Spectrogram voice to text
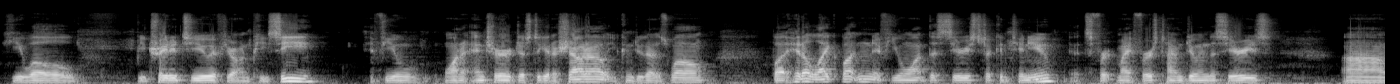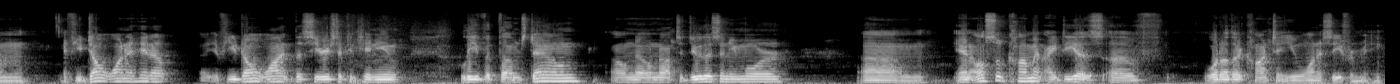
He will be traded to you if you're on PC. If you want to enter just to get a shout out, you can do that as well. But hit a like button if you want this series to continue. It's for my first time doing this series. Um, if you don't want to hit up, if you don't want the series to continue, leave a thumbs down. I'll know not to do this anymore. Um, and also comment ideas of what other content you want to see from me.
